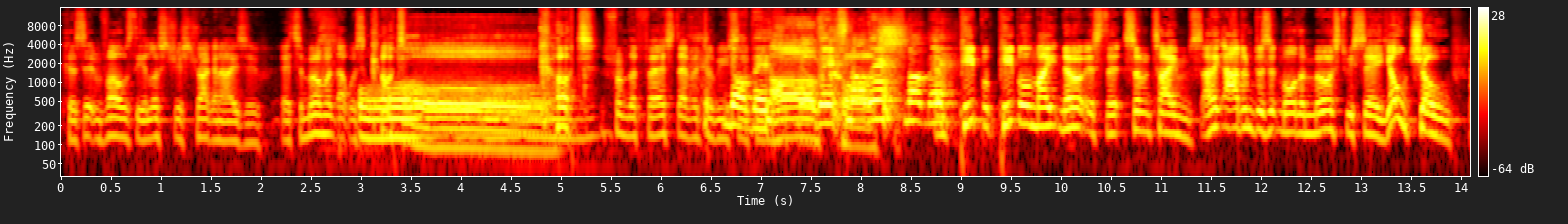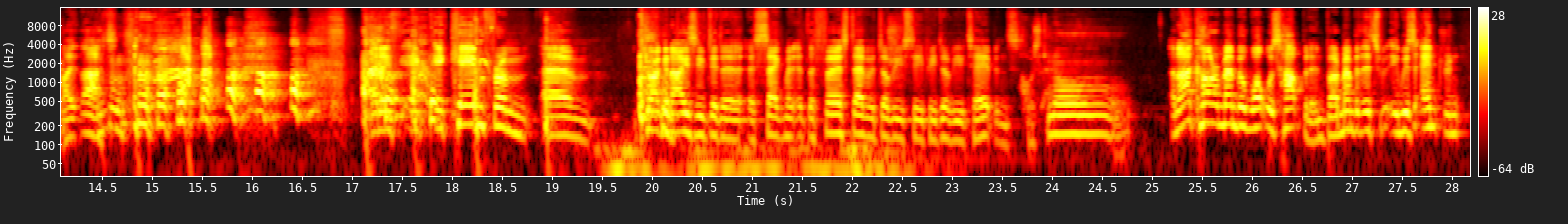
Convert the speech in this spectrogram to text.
because it involves the illustrious Dragon Izu. It's a moment that was Oh. cut cut from the first ever WCW. not this. not this. Not this. Not this. People people might notice that sometimes I think Adam does it more than most. We say "Yo, Job" like that, and it, it, it came from um, Dragon Izu did a, a segment at the first ever WCPW tapings. No. And I can't remember what was happening, but I remember this. He was entering,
